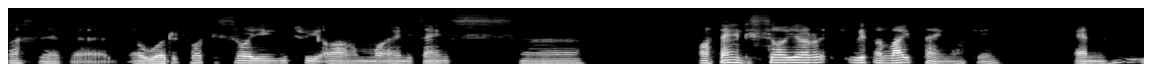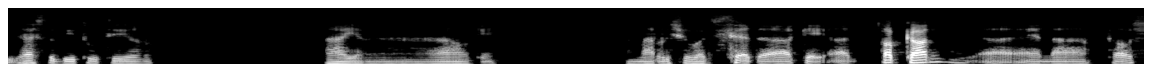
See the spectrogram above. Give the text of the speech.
What's that? Uh, awarded for destroying three or more enemy tanks. Uh, or tank destroyer with a light tank. Okay and it has to be two tier ah yeah okay I'm not really sure what said uh, okay uh, Top Gun uh, and uh, course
